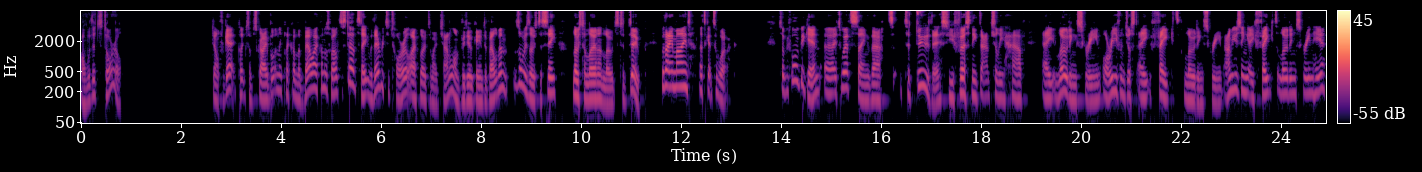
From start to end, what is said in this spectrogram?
on with the tutorial. Don't forget, click subscribe button and click on the bell icon as well to stay up to date with every tutorial I upload to my channel on video game development. There's always loads to see, loads to learn and loads to do. With that in mind, let's get to work. So before we begin, uh, it's worth saying that to do this, you first need to actually have a loading screen or even just a faked loading screen. I'm using a faked loading screen here.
